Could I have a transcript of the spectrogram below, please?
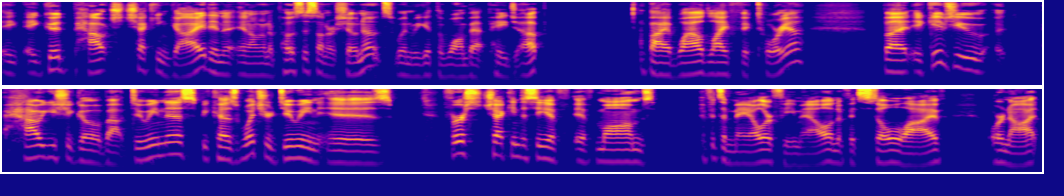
a, a good pouch checking guide, and, and I'm going to post this on our show notes when we get the Wombat page up by Wildlife Victoria. But it gives you uh, how you should go about doing this because what you're doing is first checking to see if if mom's if it's a male or female and if it's still alive or not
